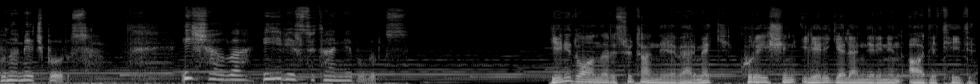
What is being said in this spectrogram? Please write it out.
Buna mecburuz. İnşallah iyi bir süt anne buluruz. Yeni doğanları süt anneye vermek Kureyş'in ileri gelenlerinin adetiydi.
